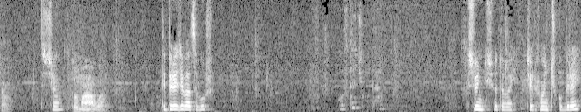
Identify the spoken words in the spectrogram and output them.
Ciao. Все. Toma água. Ты переодеваться будешь? Кофточку, да? Ксюнь, все, давай. Телефончик убирай.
